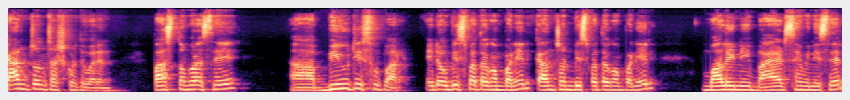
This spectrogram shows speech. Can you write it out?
কাঞ্চন চাষ করতে পারেন, পাঁচ নম্বর আছে বিউটি সুপার এটাও বিষপাতা কোম্পানির কাঞ্চন বিষপাতা কোম্পানির মালিনী বায়ার সেমিনিসের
